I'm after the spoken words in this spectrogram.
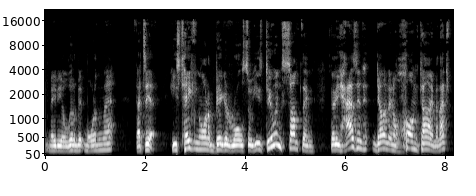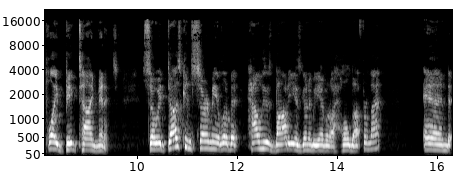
maybe a little bit more than that. That's it. He's taking on a bigger role, so he's doing something that he hasn't done in a long time, and that's play big time minutes. So it does concern me a little bit how his body is going to be able to hold up from that. And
